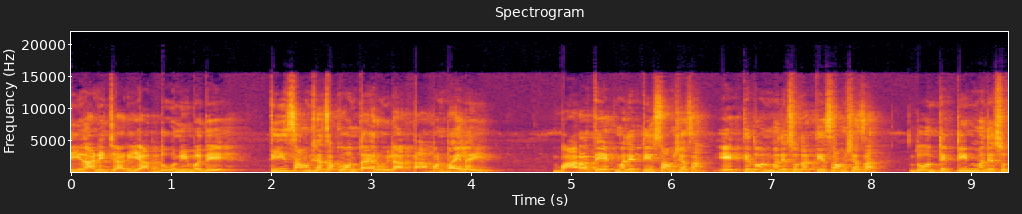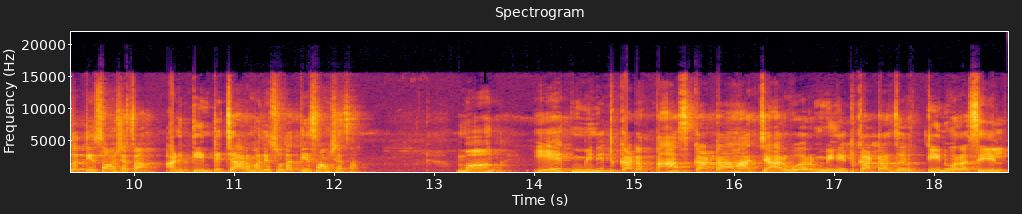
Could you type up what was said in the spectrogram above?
तीन आणि चार या दोन्हीमध्ये तीस अंशाचा कोण तयार होईल? आता आपण पाहिलंय. बारा ते एकमध्ये तीस अंशाचा एक ते दोनमध्ये सुद्धा तीस अंशाचा दोन ते तीनमध्ये सुद्धा तीस अंशाचा आणि तीन ते चारमध्ये सुद्धा तीस अंशाचा. मग एक मिनिट काटा तास काटा हा चारवर मिनिट काटा जर तीनवर असेल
